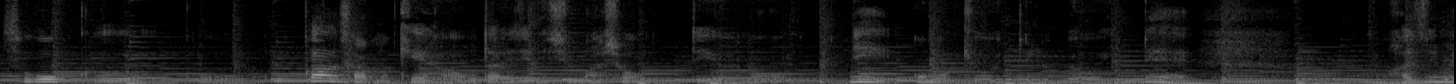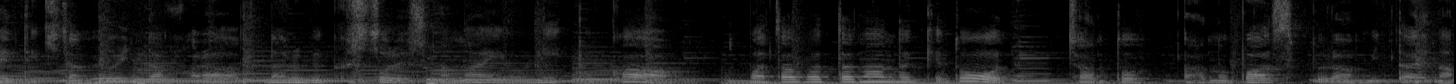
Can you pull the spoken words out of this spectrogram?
すごくこうお母さんのケアを大事にしましょうっていうのに重きを置いてる初めて来た病院だからなるべくストレスがないようにとかバタバタなんだけどちゃんとあのバースプランみたいな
